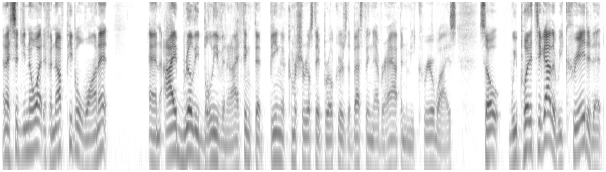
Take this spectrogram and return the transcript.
And I said, You know what? If enough people want it, and I really believe in it. I think that being a commercial real estate broker is the best thing that ever happened to me career wise. So we put it together, we created it.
